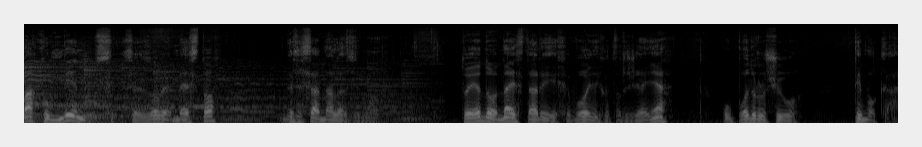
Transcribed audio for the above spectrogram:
Makum se zove mesto gdje se sad nalazimo. To je jedno od najstarijih vojnih otvrđenja u području Timoka.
